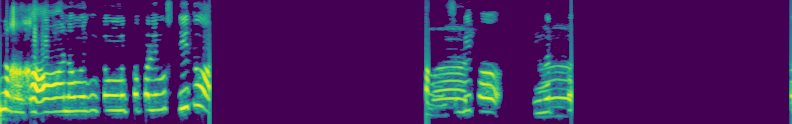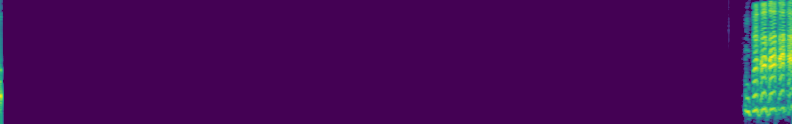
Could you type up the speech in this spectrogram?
nakakaawa naman itong nagpapalimos dito ah. Sige po. Ingat po. Ba't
